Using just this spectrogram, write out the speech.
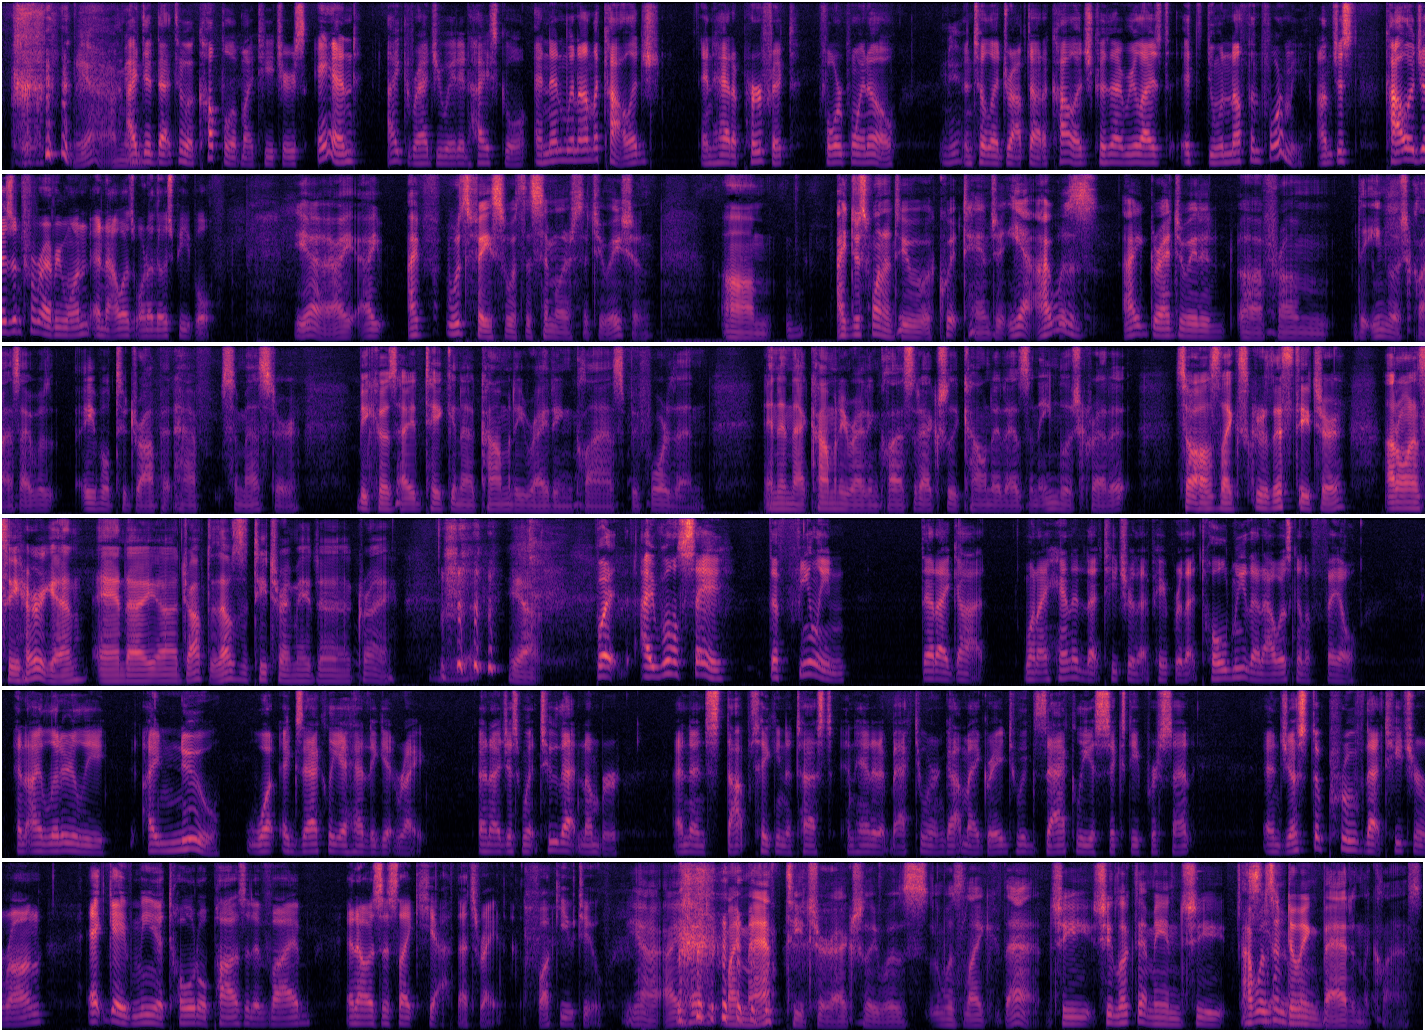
Yeah, I mean, I did that to a couple of my teachers, and I graduated high school and then went on to college and had a perfect 4.0 Yeah. until I dropped out of college because I realized it's doing nothing for me. I'm just, college isn't for everyone, and I was one of those people. Yeah, I, I I was faced with a similar situation. Um, I just want to do a quick tangent. Yeah, I was I graduated uh, from the English class. I was able to drop it half semester because I had taken a comedy writing class before then, and in that comedy writing class, it actually counted as an English credit. So I was like, "Screw this teacher! I don't want to see her again," and I uh, dropped it. That was the teacher I made uh, cry. Yeah. But I will say the feeling that I got when I handed that teacher that paper that told me that I was going to fail. And I literally I knew what exactly I had to get right. And I just went to that number and then stopped taking the test and handed it back to her and got my grade to exactly a 60%. And just to prove that teacher wrong, it gave me a total positive vibe. And I was just like, yeah, that's right. Fuck you too. Yeah, I had my math teacher actually was was like that. She she looked at me and she I That's the wasn't doing bad in the class.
